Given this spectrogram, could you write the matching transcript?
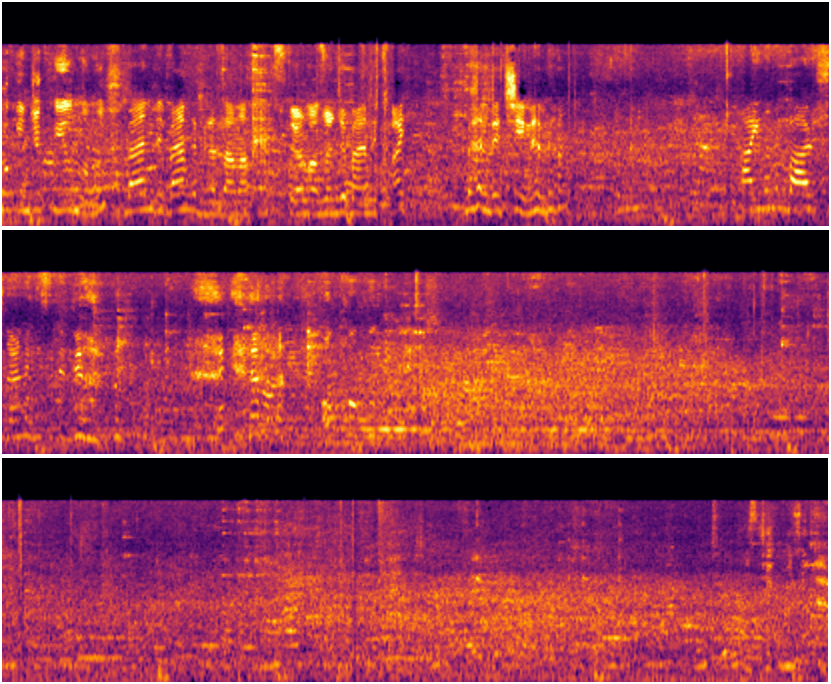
Çok ince kıyılmamış. Ben de ben de biraz anlatmak istiyorum. Az önce ben de ay ben de çiğnedim. Hayvanın bağırışlarını hissediyorum. o koku. Çekmesene.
